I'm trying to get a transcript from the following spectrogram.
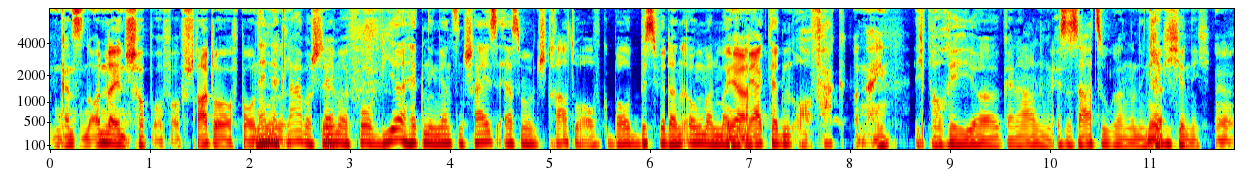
einen ganzen Online-Shop auf, auf Strato aufbauen. Nein, na klar, aber stell dir mal vor, wir hätten den ganzen Scheiß erstmal mit Strato aufgebaut, bis wir dann irgendwann mal Ja. gemerkt hätten, oh fuck, Oh nein. ich brauche hier, keine Ahnung, SSH-Zugang und den kriege Ja. ich hier nicht. Ja.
